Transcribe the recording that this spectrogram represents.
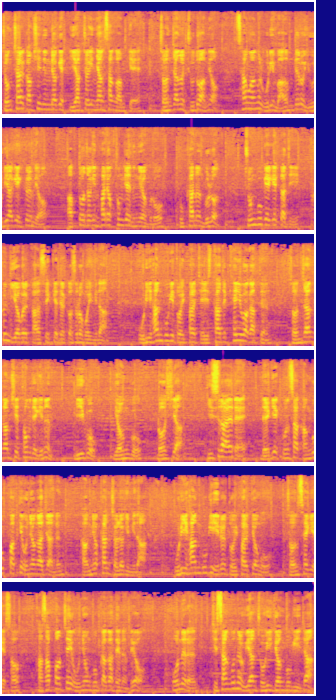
정찰 감시 능력의 비약적인 향상과 함께 전장을 주도하며 상황을 우리 마음대로 유리하게 이끌며 압도적인 화력 통제 능력으로 북한은 물론 중국에게까지 큰 위협을 가할 수 있게 될 것으로 보입니다. 우리 한국이 도입할 제이스타즈 K와 같은 전장 감시 통제기는 미국, 영국, 러시아, 이스라엘의 4개 군사 강국밖에 운영하지 않는 강력한 전력입니다. 우리 한국이 이를 도입할 경우 전 세계에서 다섯 번째 운용 국가가 되는데요. 오늘은 지상군을 위한 조기 경보기이자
